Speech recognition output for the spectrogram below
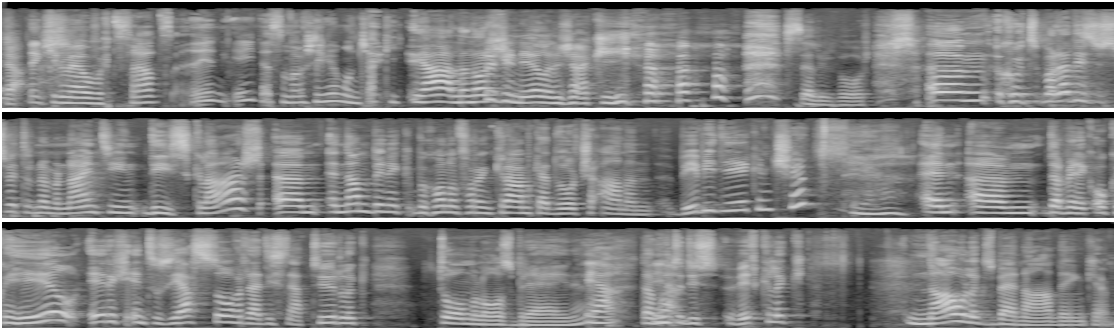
ja. Denk je mij over de straat? Hé, hey, dat is een originele Jackie. Ja, een originele Jackie. Stel u voor. Ehm, goed, maar dat is dus sweater nummer 19. Die is klaar. Ehm, en dan ben ik begonnen voor een kraamcadeautje aan een babydekentje. Ja. En daar ben ik ook heel erg enthousiast over. Dat is natuurlijk tomeloos breien. Hè? Ja, Daar ja. moet je dus werkelijk nauwelijks bij nadenken.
